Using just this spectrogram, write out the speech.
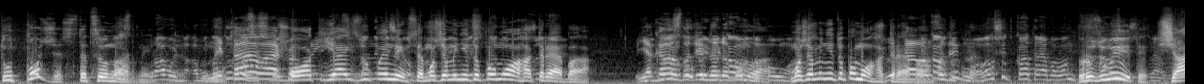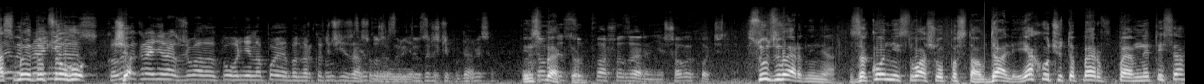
тут позже стаціонарний. Правильно, а ви Мета ваша- стоїте. От я й зупинився. Може мені допомога треба. Яка вам потрібна допомога? Може мені допомога Швидка треба. вам Яка потрібна? Вам швидка треба, вам... Розумієте? Треба. Щас Коли ви ми до крайній цього. раз- Коли ща- ви крайній раз вживали алкогольні напої або наркотичні Я засоби? теж ви мені значки скажіть? Да. подивився. Інспектор. Суть вашого звернення. Що ви хочете? Суть звернення, законність вашого постав. Далі, я хочу тепер впевнитися,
